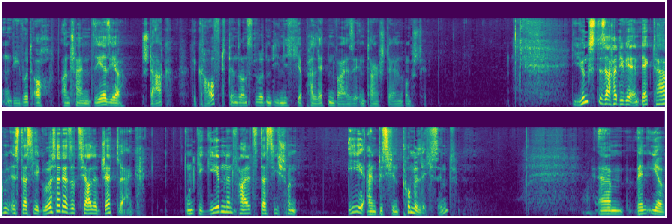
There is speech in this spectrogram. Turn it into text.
Die wird auch anscheinend sehr, sehr stark gekauft, denn sonst würden die nicht hier palettenweise in Tankstellen rumstehen. Die jüngste Sache, die wir entdeckt haben, ist, dass je größer der soziale Jetlag und gegebenenfalls, dass sie schon eh ein bisschen pummelig sind, ähm, wenn ihr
